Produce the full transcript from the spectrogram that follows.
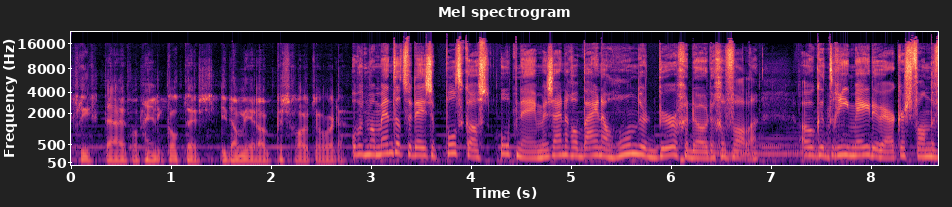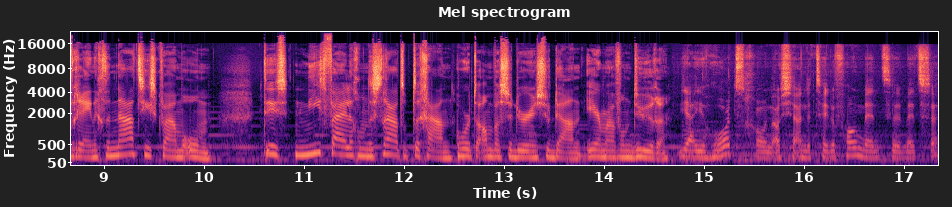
vliegtuigen of helikopters, die dan weer ook beschoten worden. Op het moment dat we deze podcast opnemen, zijn er al bijna 100 burgerdoden gevallen. Ook drie medewerkers van de Verenigde Naties kwamen om. Het is niet veilig om de straat op te gaan, hoort de ambassadeur in Soedan, Irma van Duren. Ja, je hoort gewoon als je aan de telefoon bent met ze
